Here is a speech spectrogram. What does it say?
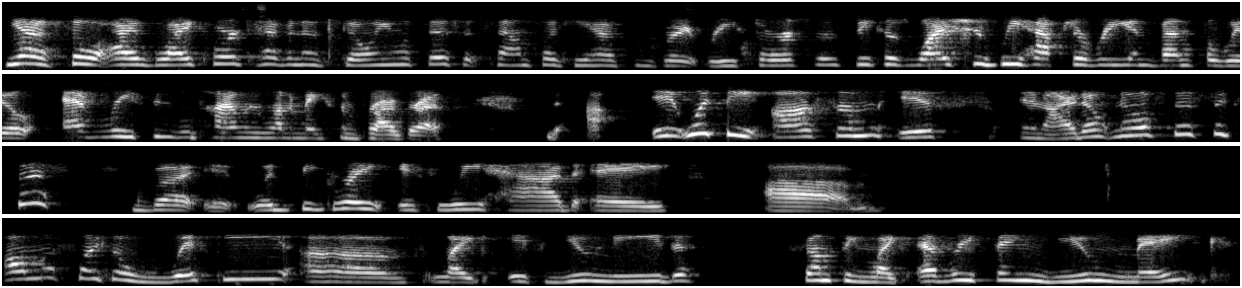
Yeah, so I like where Kevin is going with this. It sounds like he has some great resources because why should we have to reinvent the wheel every single time we want to make some progress? Uh, It would be awesome if, and I don't know if this exists, but it would be great if we had a, um, almost like a wiki of like if you need something like everything you make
